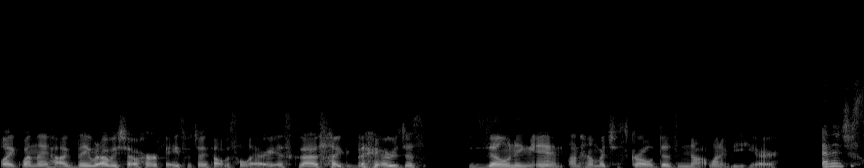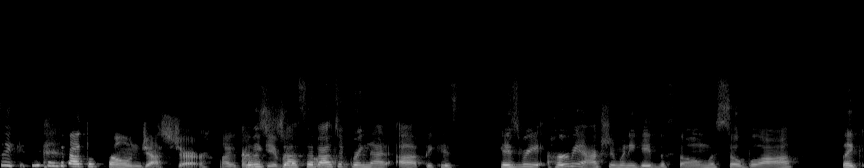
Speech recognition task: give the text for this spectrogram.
Like when they hugged, they would always show her face, which I thought was hilarious because I was like, they're just zoning in on how much this girl does not want to be here. and it's just like Think about the phone gesture. Like i was her just about to bring that up because his re- her reaction when he gave the phone was so blah like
